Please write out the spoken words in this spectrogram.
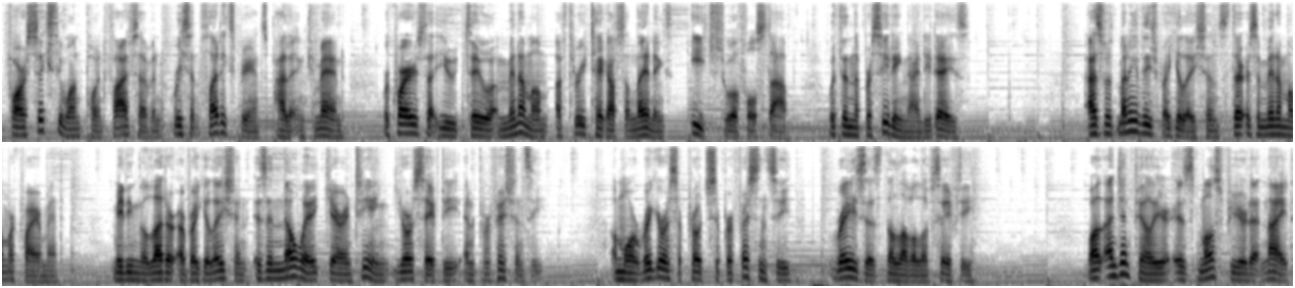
FAR 61.57 Recent Flight Experience Pilot in Command requires that you do a minimum of three takeoffs and landings, each to a full stop, within the preceding 90 days. As with many of these regulations, there is a minimum requirement. Meeting the letter of regulation is in no way guaranteeing your safety and proficiency. A more rigorous approach to proficiency raises the level of safety. While engine failure is most feared at night,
